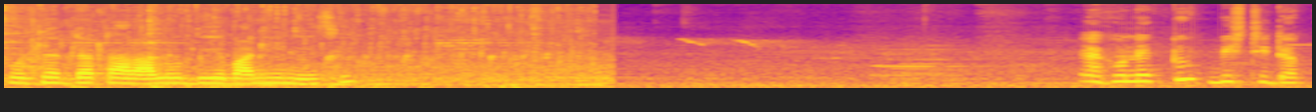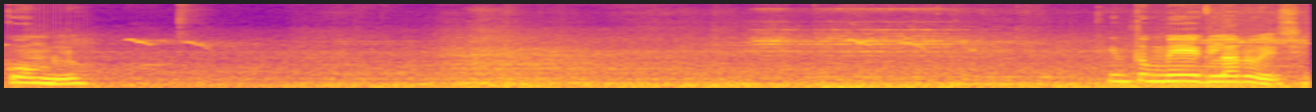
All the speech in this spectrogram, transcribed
সজনের ডাটা আর আলু দিয়ে বানিয়ে নিয়েছি। এখন একটু বৃষ্টিটা কমলো। কিন্তু মেঘলা রয়েছে।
